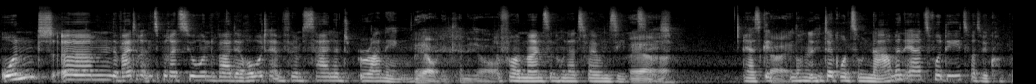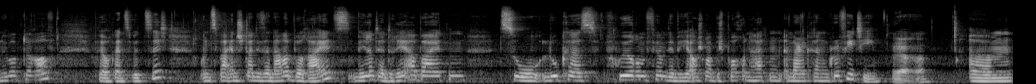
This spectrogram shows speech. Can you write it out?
Und ähm, eine weitere Inspiration war der Roboter im Film Silent Running Ja, den kenne ich auch. von 1972. Ja. Ja, es gibt Geil. noch einen Hintergrund zum Namen R2D2, also wie kommt man überhaupt darauf? Finde ich auch ganz witzig. Und zwar entstand dieser Name bereits während der Dreharbeiten zu Lukas früherem Film, den wir hier auch schon mal besprochen hatten, American Graffiti. Ja. Ähm,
